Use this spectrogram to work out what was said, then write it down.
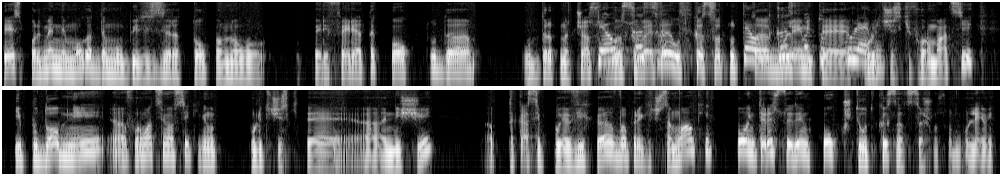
те според мен не могат да мобилизират толкова много от периферията, колкото да отдръпнат част Те от гласовете, откъсват. от откъсват големите от големи. политически формации и подобни а, формации във всеки един от политическите а, ниши така се появиха, въпреки че са малки. По-интересното е да видим колко ще откъснат всъщност от големите.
